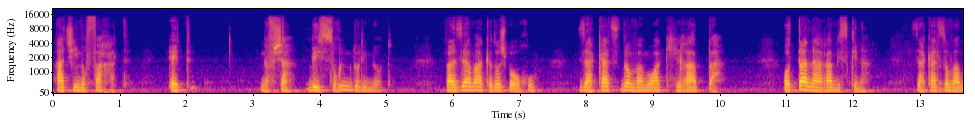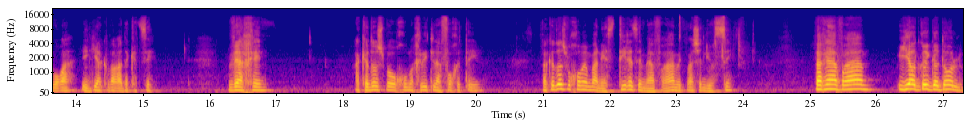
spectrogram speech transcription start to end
עד שהיא נופחת את נפשה בייסורים גדולים מאוד. ועל זה אמר הקדוש ברוך הוא, זעקת סדום ועמורה כי רבה. אותה נערה מסכנה, זעקת סדום ועמורה הגיעה כבר עד הקצה. ואכן, הקדוש ברוך הוא מחליט להפוך את העיר. והקדוש ברוך הוא אומר, מה, אני אסתיר את זה מאברהם, את מה שאני עושה? והרי אברהם יהיה עוד גוי גדול.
